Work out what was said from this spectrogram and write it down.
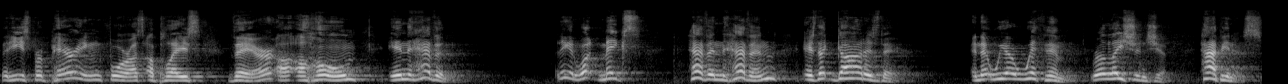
that he's preparing for us a place there, a, home in heaven. And again, what makes heaven heaven is that God is there and that we are with Him. Relationship, happiness.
